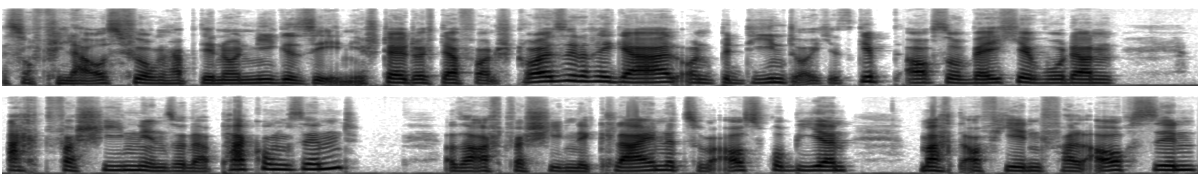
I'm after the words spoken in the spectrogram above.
so viele Ausführungen habt ihr noch nie gesehen. Ihr stellt euch davon Streuselregal und bedient euch. Es gibt auch so welche, wo dann acht verschiedene in so einer Packung sind. Also acht verschiedene kleine zum Ausprobieren. Macht auf jeden Fall auch Sinn.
